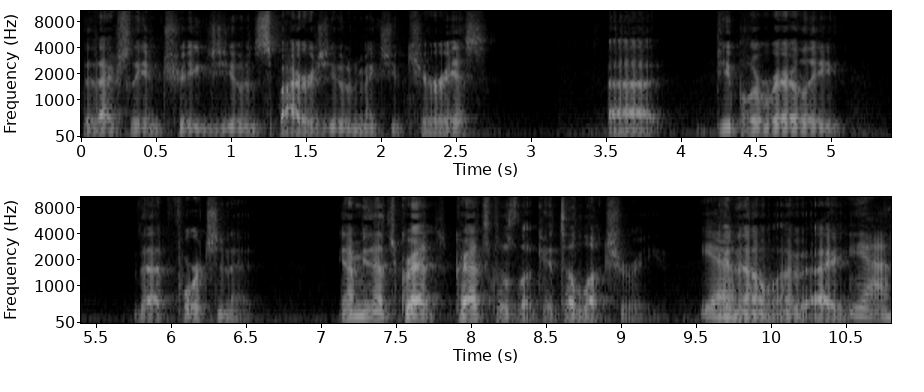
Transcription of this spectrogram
that actually intrigues you, inspires you, and makes you curious. Uh, people are rarely that fortunate. I mean, that's grad grad school's look. It's a luxury. Yeah. You know, I, I Yeah.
